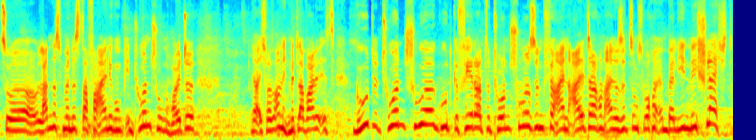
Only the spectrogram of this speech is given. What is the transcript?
zur Landesministervereinigung in Turnschuhen. Heute ja, ich weiß auch nicht. Mittlerweile ist gute Turnschuhe, gut gefederte Turnschuhe sind für einen Alltag und eine Sitzungswoche in Berlin nicht schlecht.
